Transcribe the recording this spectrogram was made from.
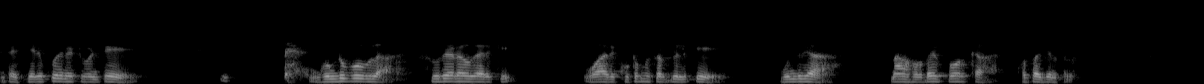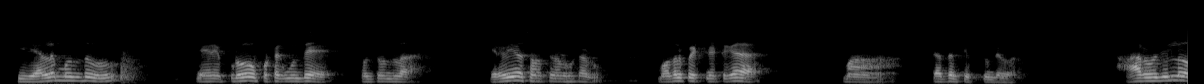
అంటే చనిపోయినటువంటి గుండుబోగుల సూర్యారావు గారికి వారి కుటుంబ సభ్యులకి ముందుగా నా హృదయపూర్వక కృతజ్ఞతలు. ఈ వేళ ముందు నేను ఎప్పుడో పుట్టకముందే పంతొమ్మిది వందల ఇరవయో సంవత్సరం అనుకుంటాను. మొదలుపెట్టినట్టుగా మా పెద్దలు చెప్తుండేవారు. ఆ రోజుల్లో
